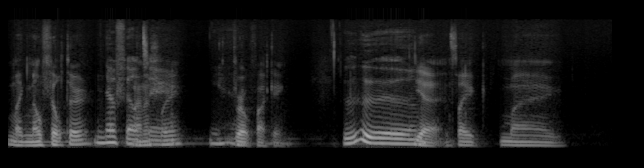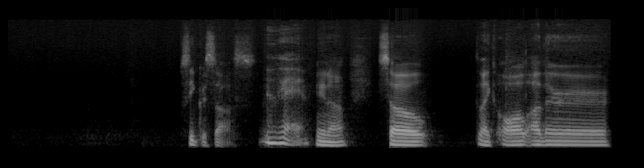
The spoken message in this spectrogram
like no filter. No filter. Honestly, Yeah. throat fucking. Ooh. Yeah, it's like my secret sauce. Okay. You know, so like all other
